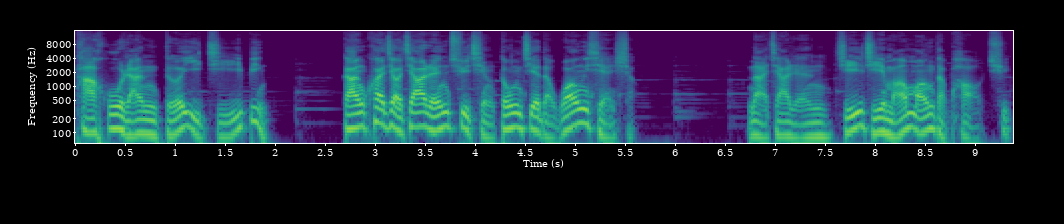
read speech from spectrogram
他忽然得一疾病，赶快叫家人去请东街的汪先生。那家人急急忙忙的跑去，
